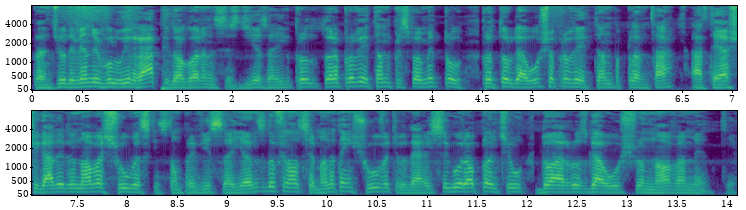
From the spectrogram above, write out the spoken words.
plantio devendo evoluir rápido agora nesses dias aí, o produtor aproveitando, principalmente o pro produtor gaúcho aproveitando para plantar até a chegada de novas chuvas que estão previstas aí. Antes do final de semana tem chuva que deve segurar o plantio do arroz gaúcho novamente.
